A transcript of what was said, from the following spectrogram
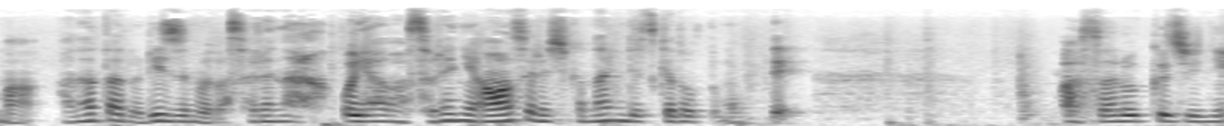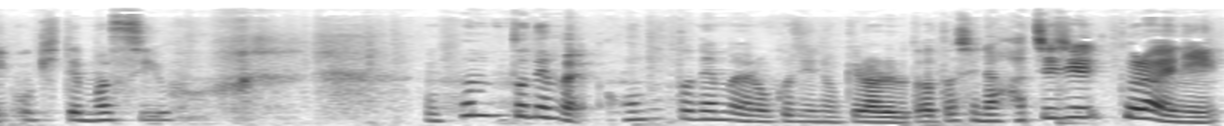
まあ、あなたのリズムがそれなら、親はそれに合わせるしかないんですけど、と思って、朝6時に起きてますよ。もうほんと眠い。ほんと眠い6時に起きられると、私ね、8時くらいに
